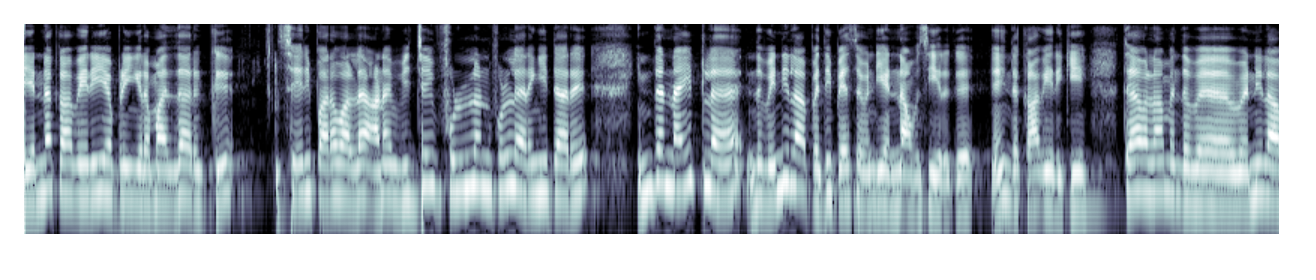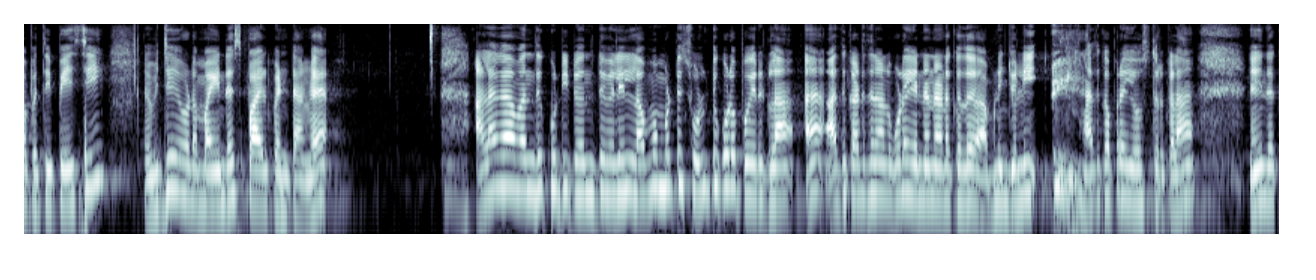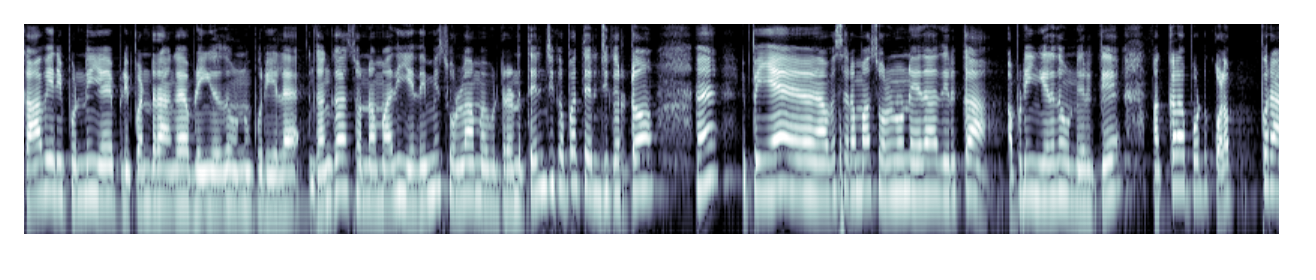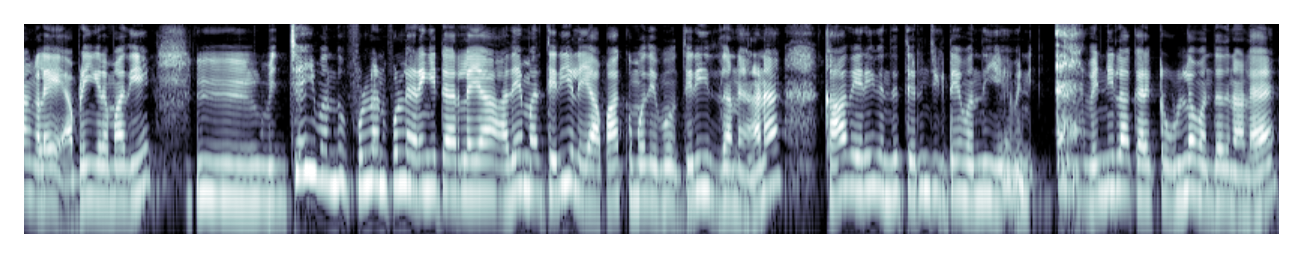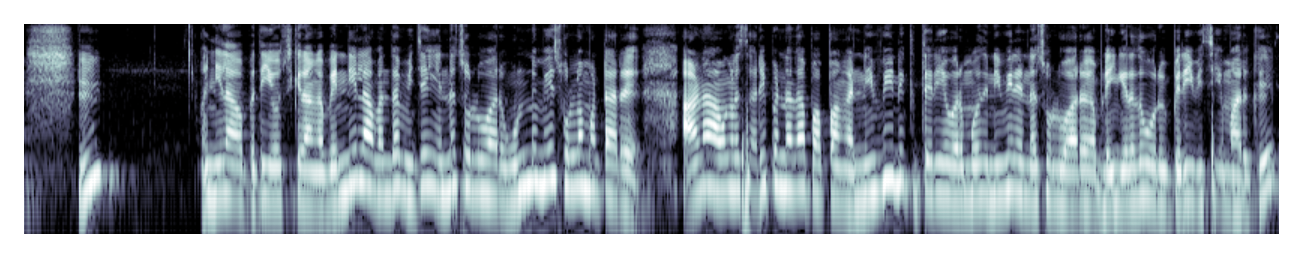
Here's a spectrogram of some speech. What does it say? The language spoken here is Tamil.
என்ன காவேரி அப்படிங்கிற மாதிரி தான் இருக்குது சரி பரவாயில்ல. ஆனால் விஜய் ஃபுல் அண்ட் ஃபுல் இறங்கிட்டாரு. இந்த நைட்டில் இந்த வெண்ணிலா பற்றி பேச வேண்டிய என்ன அவசியம் இருக்குது இந்த காவேரிக்கு. தேவையில்லாமல் இந்த வெ வெண்ணிலாவை பற்றி பேசி விஜயோட மைண்டை ஸ்பாயில் பண்ணிட்டாங்க. அழகாக வந்து கூட்டிகிட்டு வந்துட்டு வெளியில் லவ்வை மட்டும் சொல்லிட்டு கூட போயிருக்கலாம். அதுக்கு அடுத்த நாள் கூட என்ன நடக்குது அப்படின்னு சொல்லி அதுக்கப்புறம் யோசித்துருக்கலாம். இந்த காவேரி பொண்ணு ஏன் இப்படி பண்ணுறாங்க அப்படிங்கிறது ஒன்றும் புரியலை. கங்கா சொன்ன மாதிரி எதையுமே சொல்லாமல் விட்டுறன்னு தெரிஞ்சுக்கப்பா தெரிஞ்சுக்கிறட்டும். இப்போ ஏன் அவசரமாக சொல்லணும்னு ஏதாவது இருக்கா? அப்படிங்கிறது ஒன்று இருக்குது மக்களை போட்டு குழப்புறாங்களே அப்படிங்கிற மாதிரி விஜய் வந்து ஃபுல் அண்ட் ஃபுல் இறங்கிட்டார் இல்லையா? அதே மாதிரி தெரியலையா? பார்க்கும்போது எவ்வளோ தெரியுது தானே. ஆனால் காவேரி வந்து தெரிஞ்சுக்கிட்டே வந்து ஏன் வெண்ணிலா கேரக்டர் உள்ளே வந்ததுனால வெண்ணிலாவை பற்றி யோசிக்கிறாங்க. வெண்ணிலா வந்தால் விஜய் என்ன சொல்லுவார்? ஒன்றுமே சொல்ல மாட்டார். ஆனால் அவங்கள சரி பண்ண தான் பார்ப்பாங்க. நிவினுக்கு தெரிய வரும்போது நிவின் என்ன சொல்லுவார் அப்படிங்கிறது ஒரு பெரிய விஷயமா இருக்குது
